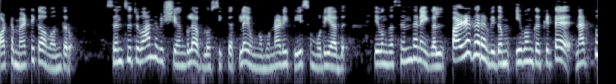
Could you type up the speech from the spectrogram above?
ஆட்டோமேட்டிக்காக வந்துடும் சென்சிட்டிவான விஷயங்களை அவ்வளோ சீக்கிரத்தில் இவங்க முன்னாடி பேச முடியாது. இவங்க சிந்தனைகள் பழகிற விதம் இவங்க கிட்ட நட்பு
